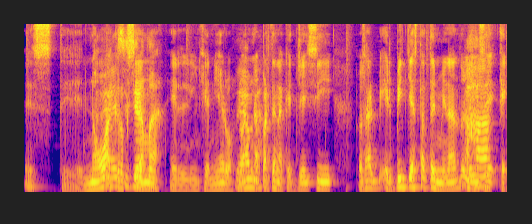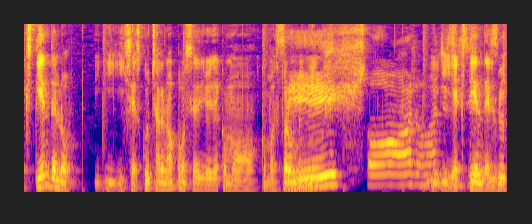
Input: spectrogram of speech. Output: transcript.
Este. Noah, ah, creo que se llama el ingeniero. Hay una parte en la que Jay-Z. O sea, el beat ya está terminando y le dice, extiéndelo. Y, se escucha, ¿no? Como se oye como, como si fuera un vinil. Oh, y, extiende el beat.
